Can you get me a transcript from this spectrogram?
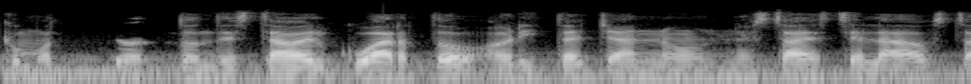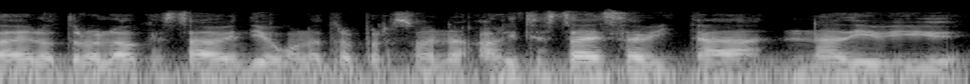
como, donde estaba el cuarto, ahorita ya no, no está de este lado, está del otro lado que estaba vendido con la otra persona. Ahorita está deshabitada, nadie vive.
